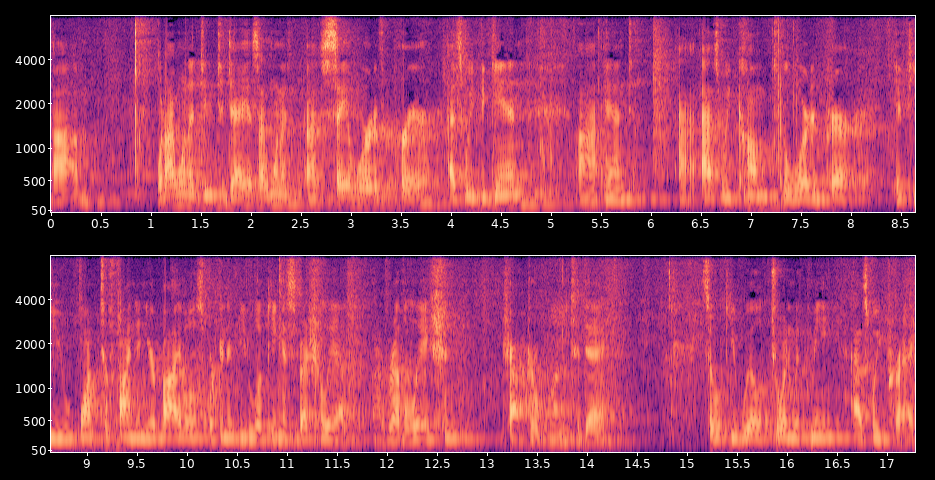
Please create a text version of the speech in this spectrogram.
um, what I want to do today is I want to uh, say a word of prayer as we begin and as we come to the Lord in prayer. If you want to find in your Bibles, we're going to be looking especially at uh, Revelation chapter 1 today. So if you will, join with me as we pray.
